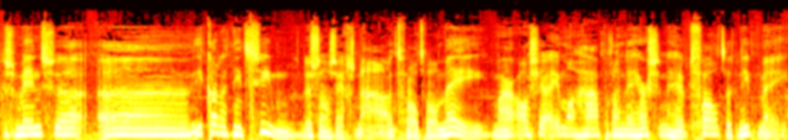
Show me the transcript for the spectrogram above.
Dus mensen, uh, je kan het niet zien. Dus dan zeggen ze, nou, het valt wel mee. Maar als je eenmaal haperende hersenen hebt, valt het niet mee.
